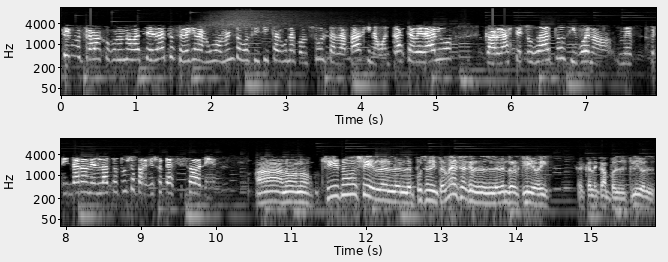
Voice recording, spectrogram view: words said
tengo trabajo con una base de datos, se ve que en algún momento vos hiciste alguna consulta en la página o entraste a ver algo, cargaste tus datos y bueno, me brindaron el dato tuyo para que yo te asesore. Ah, no, no. Sí, no, sí, le, le, le puse en internet, ya que le, le vendo el Clio ahí, acá en el campo, el Clio, el,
